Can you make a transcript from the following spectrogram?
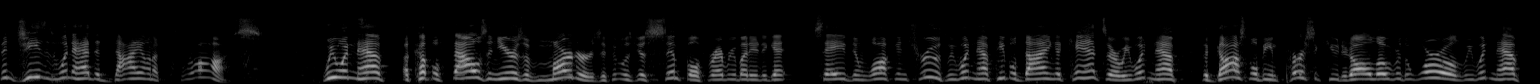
then Jesus wouldn't have had to die on a cross. We wouldn't have a couple thousand years of martyrs if it was just simple for everybody to get saved and walk in truth. We wouldn't have people dying of cancer. We wouldn't have the gospel being persecuted all over the world. We wouldn't have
